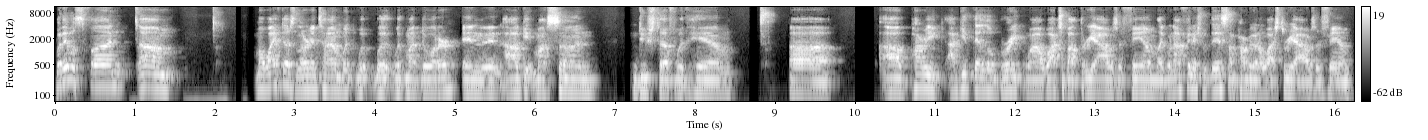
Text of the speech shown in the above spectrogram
but it was fun. Um, my wife does learning time with, with, with my daughter, and then I'll get my son and do stuff with him. Uh, I'll probably I get that little break where I watch about three hours of film. Like when I finish with this, I'm probably gonna watch three hours of film,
